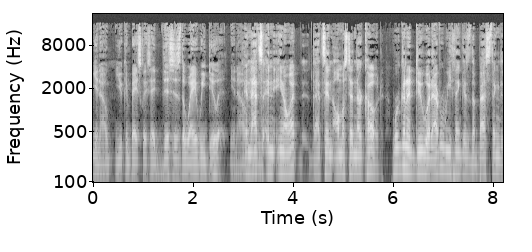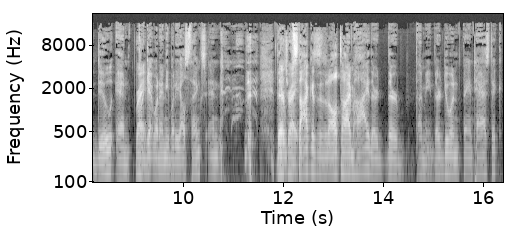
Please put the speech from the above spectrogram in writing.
you know, you can basically say this is the way we do it. You know, and that's and you know what? That's in almost in their code. We're going to do whatever we think is the best thing to do and Right. forget what anybody else thinks. And their right. stock is at an all-time high. They're they're i mean they're doing fantastic.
